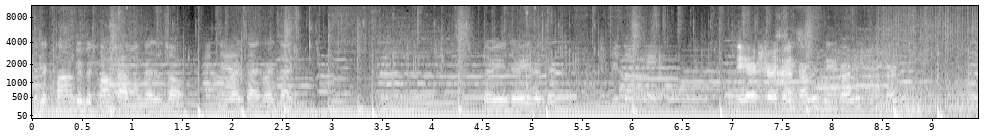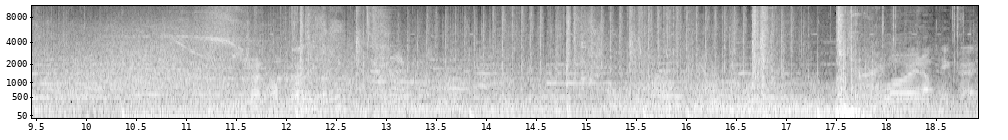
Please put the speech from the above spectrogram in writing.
There's a clown, there's a clown costume, guys. It's out. On the right side, right side. There he is, there he is, right there. The airstrike Behind is. garbage, behind garbage, behind garbage. Trying to help Front of me, them. front. Alright, I'm pink, right?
